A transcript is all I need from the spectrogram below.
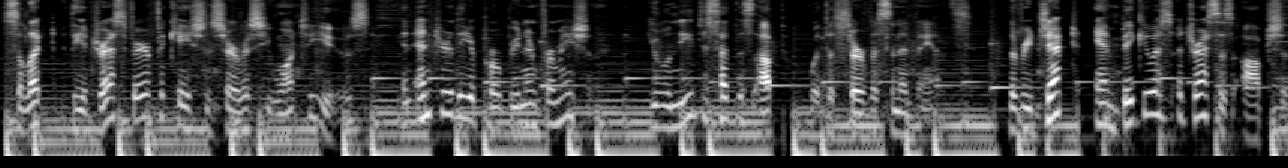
Select the address verification service you want to use and enter the appropriate information. You will need to set this up with the service in advance. The Reject Ambiguous Addresses option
